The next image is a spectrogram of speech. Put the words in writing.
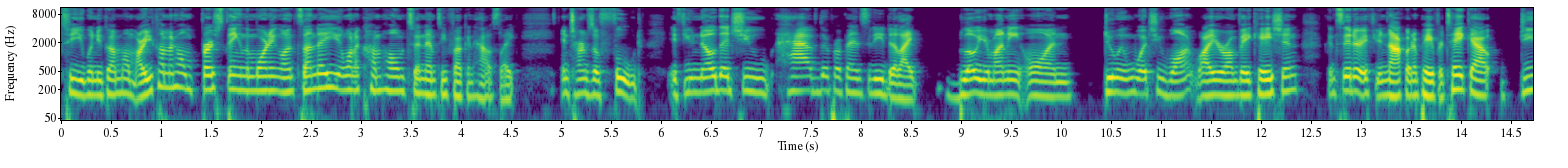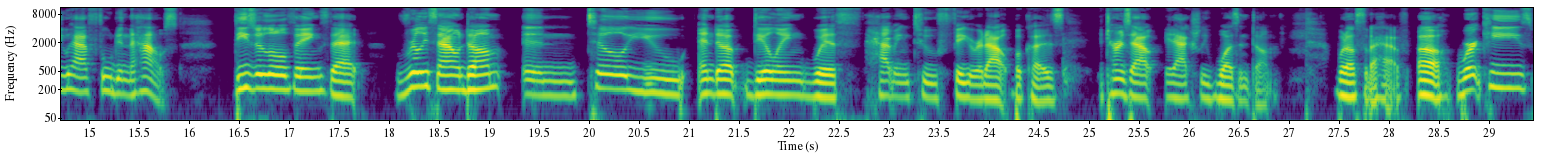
to you when you come home. Are you coming home first thing in the morning on Sunday? You want to come home to an empty fucking house. Like in terms of food, if you know that you have the propensity to like blow your money on doing what you want while you're on vacation, consider if you're not going to pay for takeout, do you have food in the house? These are little things that really sound dumb until you end up dealing with having to figure it out because it turns out it actually wasn't dumb. What else did I have? Uh work keys,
